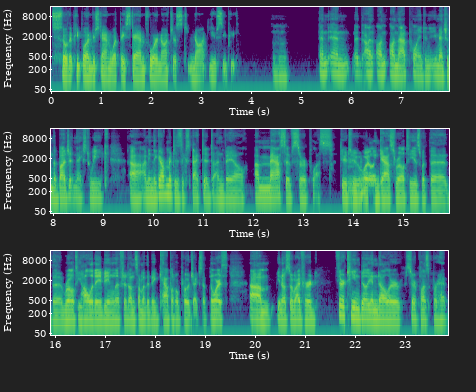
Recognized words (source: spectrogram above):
so that people understand what they stand for, not just not UCP. Mm-hmm. And and uh, on on that point, and you mentioned the budget next week. Uh, I mean, the government is expected to unveil a massive surplus due to mm-hmm. oil and gas royalties, with the the royalty holiday being lifted on some of the big capital projects up north. Um, you know, so I've heard thirteen billion dollar surplus, perhaps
